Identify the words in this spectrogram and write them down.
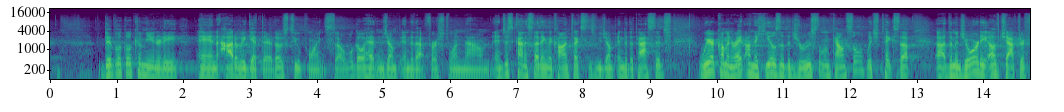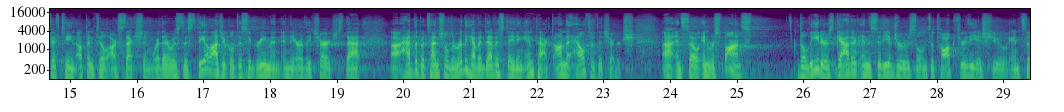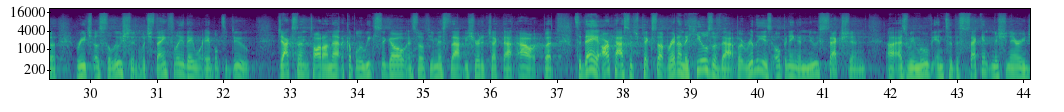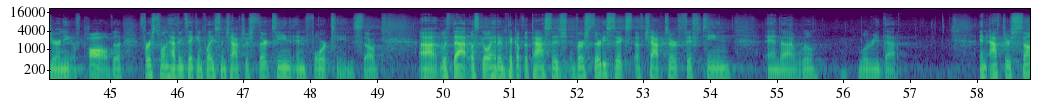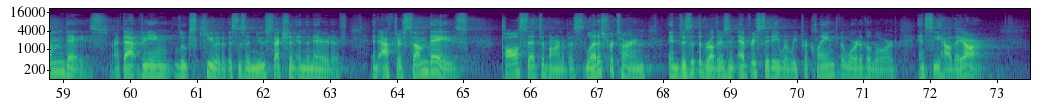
Biblical community, and how do we get there? Those two points. So we'll go ahead and jump into that first one now. And just kind of setting the context as we jump into the passage, we are coming right on the heels of the Jerusalem Council, which takes up uh, the majority of chapter 15 up until our section, where there was this theological disagreement in the early church that uh, had the potential to really have a devastating impact on the health of the church. Uh, and so, in response, the leaders gathered in the city of Jerusalem to talk through the issue and to reach a solution, which thankfully they were able to do. Jackson taught on that a couple of weeks ago, and so if you missed that, be sure to check that out. But today, our passage picks up right on the heels of that, but really is opening a new section uh, as we move into the second missionary journey of Paul, the first one having taken place in chapters 13 and 14. So, uh, with that, let's go ahead and pick up the passage in verse 36 of chapter 15, and uh, we'll We'll read that. And after some days, right, that being Luke's cue that this is a new section in the narrative, and after some days, Paul said to Barnabas, Let us return and visit the brothers in every city where we proclaimed the word of the Lord and see how they are.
